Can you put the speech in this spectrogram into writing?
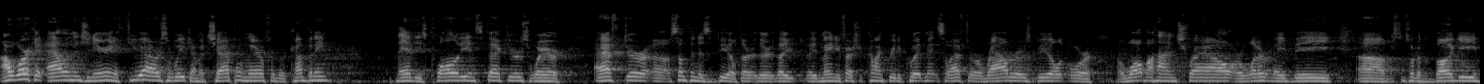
I work at Allen Engineering a few hours a week. I'm a chaplain there for their company. They have these quality inspectors where after uh, something is built, they're, they're, they they manufacture concrete equipment. So after a router is built, or a walk behind trowel, or whatever it may be, um, some sort of buggy,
